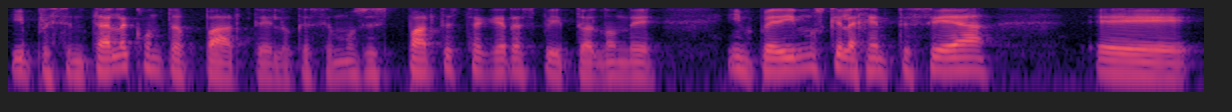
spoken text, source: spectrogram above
y, presentar la contraparte, lo que hacemos es parte de esta guerra espiritual donde impedimos que la gente sea eh,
